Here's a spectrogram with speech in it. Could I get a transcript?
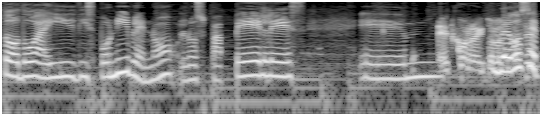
todo ahí disponible, ¿no? Los papeles. Eh, es correcto. Luego se,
